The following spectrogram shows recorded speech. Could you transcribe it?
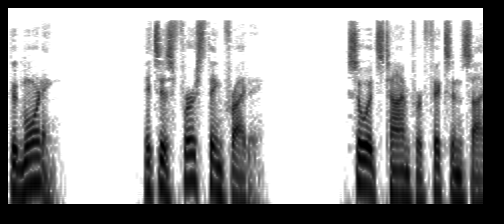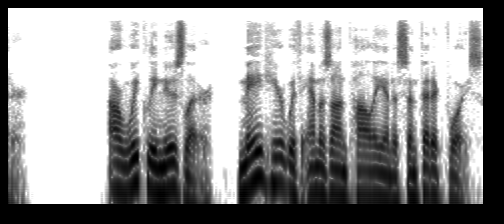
Good morning. It's his first thing Friday. So it's time for Fix Insider. Our weekly newsletter, made here with Amazon Polly and a synthetic voice.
